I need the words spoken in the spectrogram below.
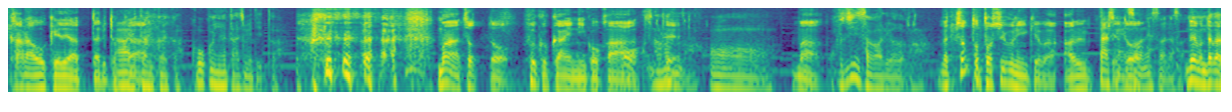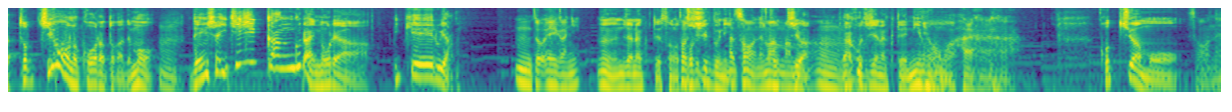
カラオケであったりとあいかんいかかんいかん。高校になって初めて行った。わ まあちょっと服買いに行こうかっつって。なるほどな。あまあ。ー個人差があるようだな。まあ、ちょっと都市部に行けばあるけど。確かにそうねそうねそうね。でもだからちょ地方のコーラとかでも、ん。電車1時間ぐらい乗りゃ行けるやん。うんと映画に。うんじゃなくてその都市部にあそうねまあまあこっちは、まあうん。あこっちじゃなくて日日本は。本は。はいはいはいこっちはもそうね。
